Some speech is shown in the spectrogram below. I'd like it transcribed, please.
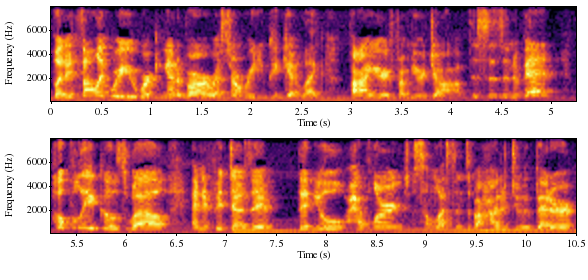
but it's not like where you're working at a bar or restaurant where you could get like fired from your job. This is an event. Hopefully it goes well. And if it doesn't, then you'll have learned some lessons about how to do it better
